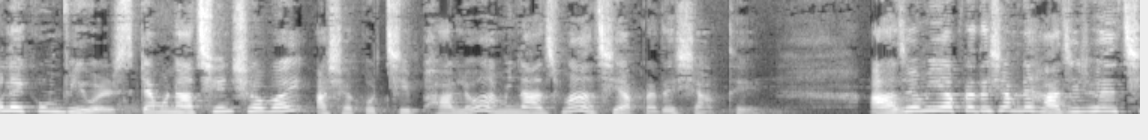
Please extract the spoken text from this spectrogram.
আলাইকুম ভিউয়ার্স, কেমন আছেন সবাই? আশা করছি ভালো। আমি নাজমা আছি আপনাদের সাথে। আজ আমি আপনাদের সামনে হাজির হয়েছি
